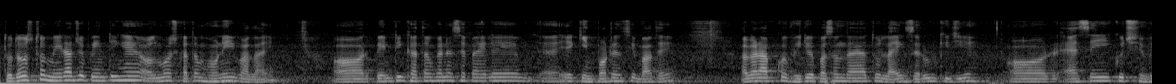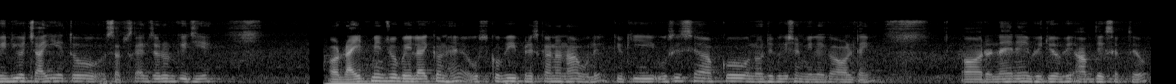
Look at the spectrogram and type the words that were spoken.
तो दोस्तों, मेरा जो पेंटिंग है ऑलमोस्ट ख़त्म होने ही वाला है और पेंटिंग ख़त्म करने से पहले एक इंपॉर्टेंट सी बात है। अगर आपको वीडियो पसंद आया तो लाइक ज़रूर कीजिए और ऐसे ही कुछ वीडियो चाहिए तो सब्सक्राइब ज़रूर कीजिए। और राइट में जो बेल आइकन है, उसको भी प्रेस करना ना भूलें क्योंकि उसी से आपको नोटिफिकेशन मिलेगा ऑल टाइम और नए नए वीडियो भी आप देख सकते हो।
